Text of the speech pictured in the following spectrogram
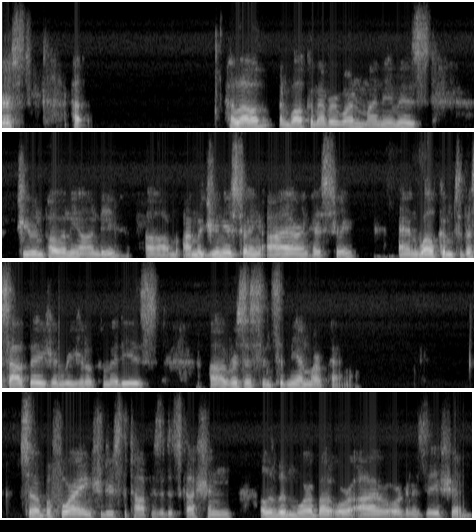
First, hello and welcome everyone. My name is Jeevan Palaniandi. Um, I'm a junior studying IR and history and welcome to the South Asian Regional Committee's uh, Resistance in Myanmar panel. So before I introduce the topics of discussion, a little bit more about our organization.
